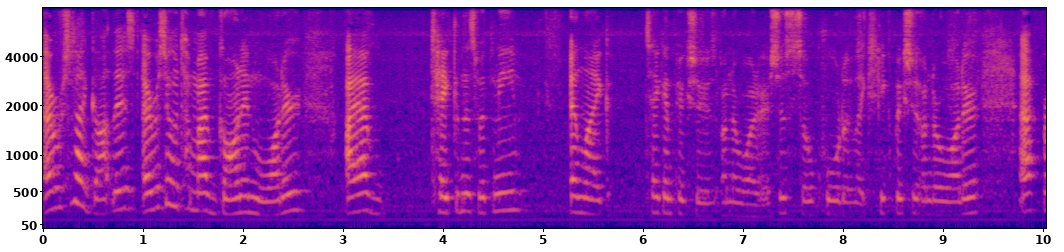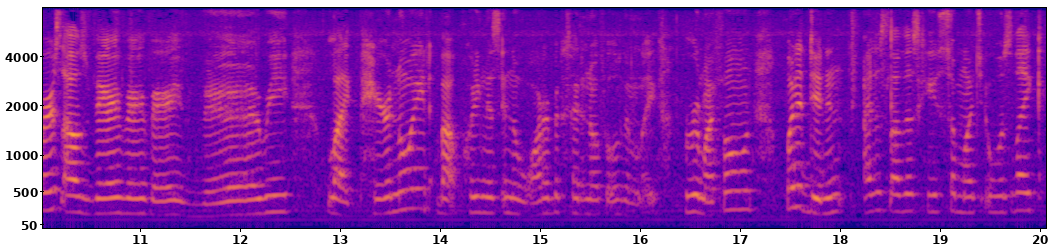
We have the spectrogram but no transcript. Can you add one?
ever since I got this, every single time I've gone in water, I have taken this with me and like taking pictures underwater. It's just so cool to like take pictures underwater. At first I was very very very very like paranoid about putting this in the water because I didn't know if it was gonna like ruin my phone but it didn't. I just love this case so much. It was like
